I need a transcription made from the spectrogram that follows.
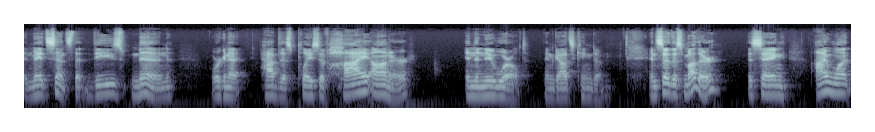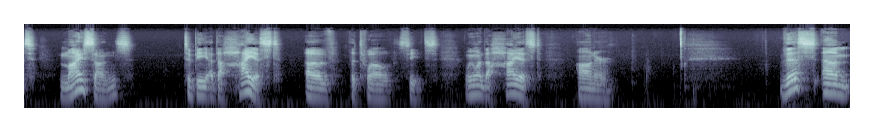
It made sense that these men were going to have this place of high honor in the new world, in God's kingdom. And so this mother is saying, I want my sons to be at the highest of the 12 seats. We want the highest honor. This um,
